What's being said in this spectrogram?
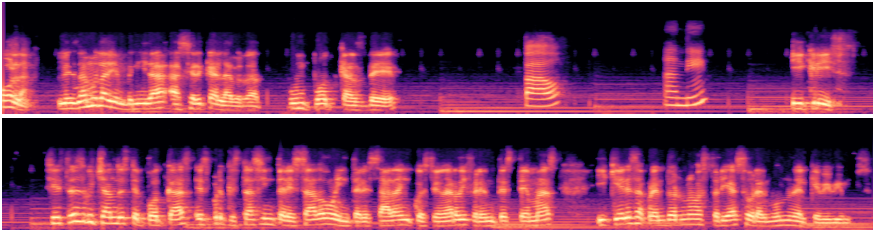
Hola, les damos la bienvenida a Cerca de la Verdad, un podcast de Pau, Andy y Chris. Si estás escuchando este podcast es porque estás interesado o interesada en cuestionar diferentes temas y quieres aprender nuevas teorías sobre el mundo en el que vivimos.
